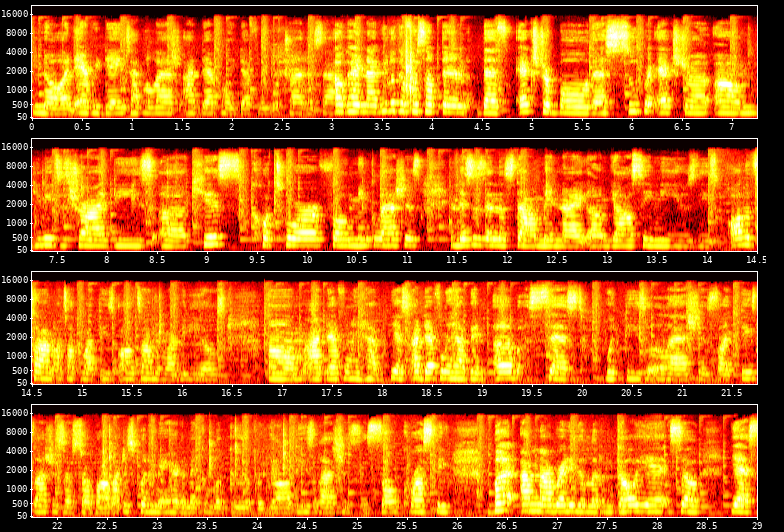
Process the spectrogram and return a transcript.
you know an everyday type of lash I definitely definitely will try this out. Okay now if you're looking for something that's extra bold that's super extra um you need to try these uh Kiss Couture faux mink lashes. And this is in the style midnight. Um y'all see me use these all the time. I talk about these all the time in my videos. Um, I definitely have, yes, I definitely have been obsessed with these lashes. Like, these lashes are so bomb. I just put them in here to make them look good, but y'all, these lashes are so crusty. But I'm not ready to let them go yet. So, yes,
